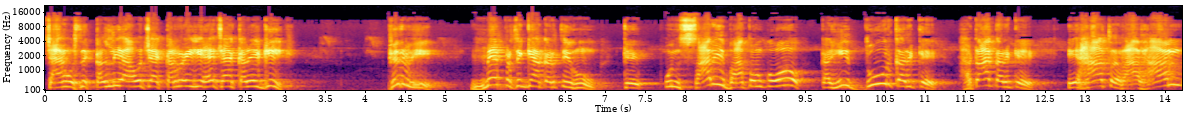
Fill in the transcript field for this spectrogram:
चाहे उसने कर लिया हो, चाहे कर रही है, चाहे करेगी, फिर भी मैं प्रतिज्ञा करती हूँ कि उन सारी बातों को कहीं दूर करके, हटा करके हाथ राधाम,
